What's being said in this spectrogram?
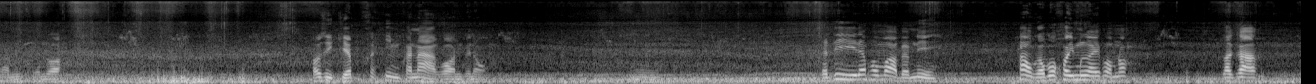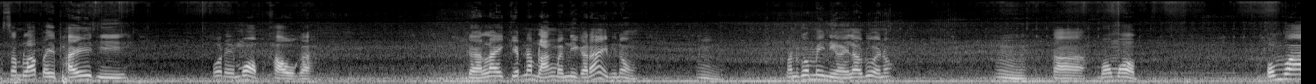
อันนี้เห็นปะเขาสิเก็บหิมข้างหน้าก่อนพี่น้องอืม แต่ดีนะผมว่าแบบนี้เท่ากับว่าค่อยเมื่อยผมเนาะแล้วก็สำหรับไอ้ไผ่ที่พอได้มอบเข่ากะกะไล่เก็บน้ำหลังแบบนี้ก็ได้พี่น้อง อืมมันก็ไม่เหนื่อยแล้วด้วยเนาะอืมแต่บอมอบ ผมว่า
